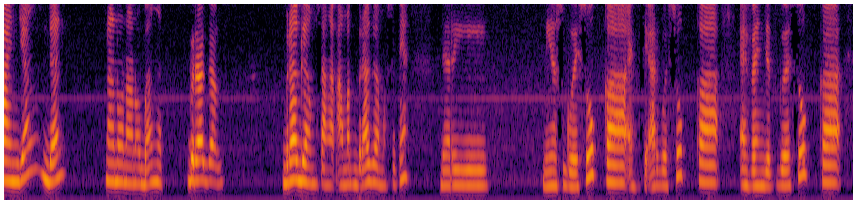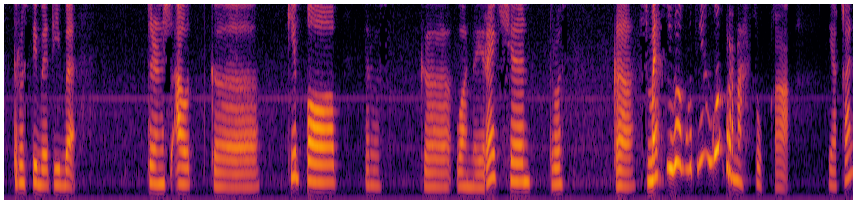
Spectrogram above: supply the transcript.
panjang dan nano-nano banget. Beragam beragam sangat amat beragam. Maksudnya dari Muse gue suka MCR gue suka Avenged gue suka terus tiba-tiba turns out ke K-pop terus ke One Direction terus ke Smash juga buktinya gue pernah suka ya kan?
